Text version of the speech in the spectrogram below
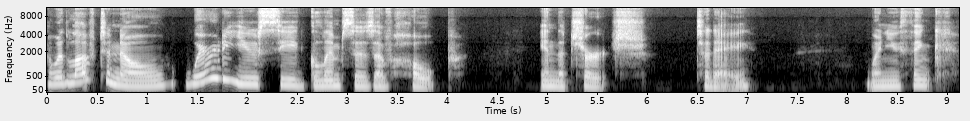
I would love to know where do you see glimpses of hope in the church today? When you think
